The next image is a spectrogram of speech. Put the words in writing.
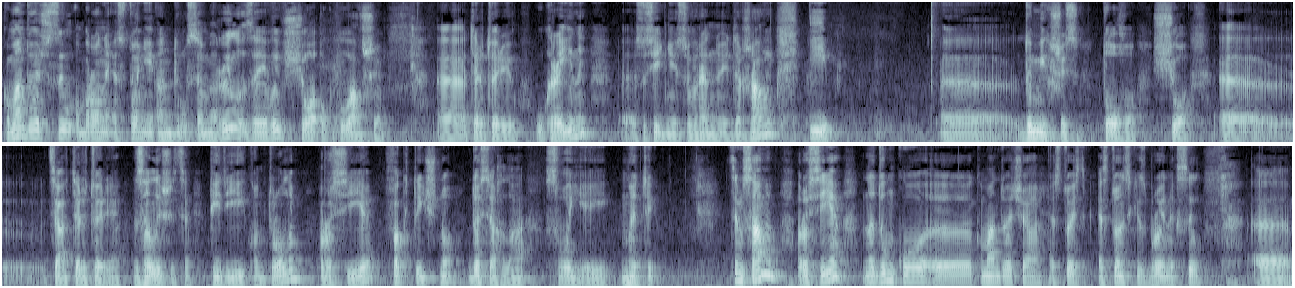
Командувач Сил оборони Естонії Андруса Мерило заявив, що окупувавши е, територію України, е, сусідньої суверенної держави, і е, домігшись того, що ця територія залишиться під її контролем, Росія фактично досягла своєї мети. Цим самим Росія, на думку е, командувача естонських збройних сил, е,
